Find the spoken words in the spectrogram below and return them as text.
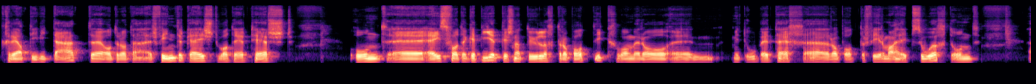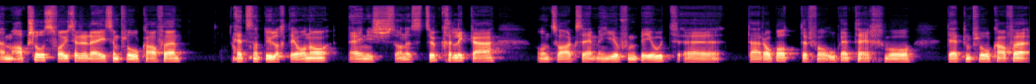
Kreativität äh, oder auch der Erfindergeist, der dort herrscht. Und äh, eines der Gebiete ist natürlich die Robotik, wo wir auch ähm, mit UBTech eine Roboterfirma haben besucht und am Abschluss von unserer Reise am Flughafen hat es natürlich auch noch einmal so ein Zuckerli gegeben. Und zwar sieht man hier auf dem Bild äh, den Roboter von UBTech, der dort am Flughafen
